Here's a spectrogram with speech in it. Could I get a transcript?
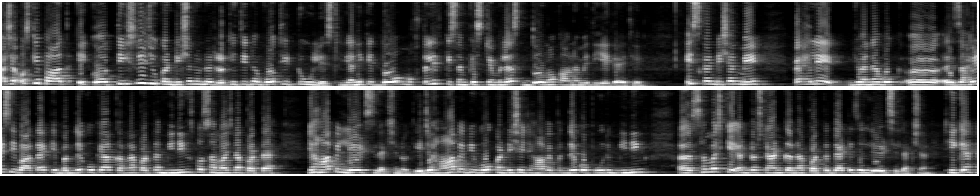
अच्छा उसके बाद एक और तीसरी जो कंडीशन उन्होंने रखी थी ना, वो थी टू लिस्ट यानी कि दो मुख्तलिफ़ किस्म के स्टिमुलस दोनों कानों में दिए गए थे। इस कंडीशन में पहले जो है ना वो ज़ाहिर सी बात है कि बंदे को क्या करना पड़ता है मीनिंग्स को समझना पड़ता है। यहाँ पे लेट सिलेक्शन होती है। जहाँ पे भी वो कंडीशन जहाँ पे बंदे को पूरी मीनिंग समझ के अंडरस्टैंड करना पड़ता है that is a late selection ठीक है?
